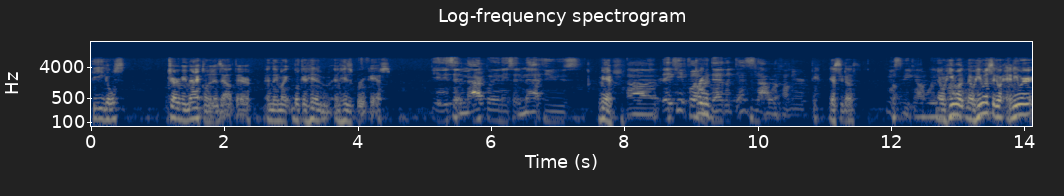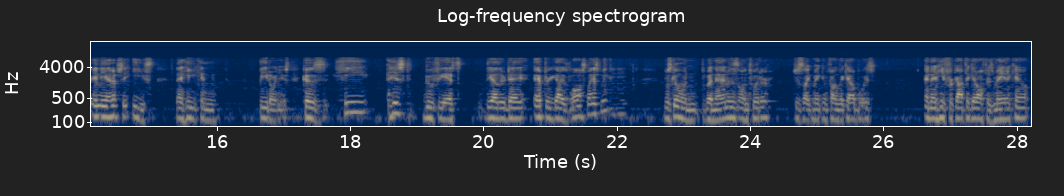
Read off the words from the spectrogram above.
the Eagles, Jeremy Maclin is out there, and they might look at him and his broke ass. Yeah, they said Macklin. They said Matthews. Yeah. Uh, they keep playing Bring- with Dez. Like does not want to come here. Yes, he does. He wants to be a Cowboy. No, he wants no. He wants to go anywhere in the NFC East that he can beat on you. Because he his goofy ass the other day after you guys lost last week Mhm. was going bananas on Twitter, just like making fun of the Cowboys, and then he forgot to get off his main account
